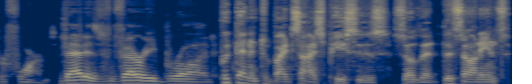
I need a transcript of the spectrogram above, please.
performed. That is very broad. Put that into bite sized pieces so that this audience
